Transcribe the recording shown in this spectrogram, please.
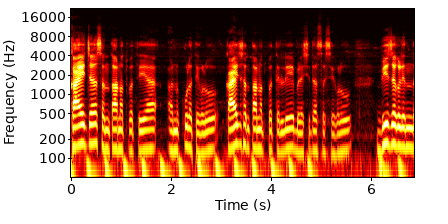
ಕಾಯಜ ಸಂತಾನೋತ್ಪತ್ತಿಯ ಅನುಕೂಲತೆಗಳು, ಕಾಯಜ ಸಂತಾನೋತ್ಪತ್ತಿಯಲ್ಲಿ ಬೆಳೆಸಿದ ಸಸ್ಯಗಳು, ಬೀಜಗಳಿಂದ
